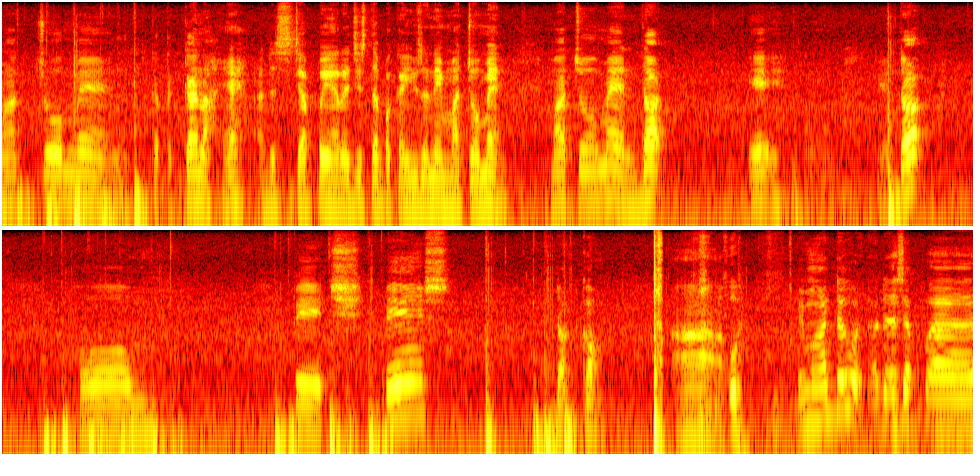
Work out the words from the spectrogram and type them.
Macho Man Katakanlah eh Ada sesiapa yang register pakai username Macho Man. Macho Man dot eh, okay, dot home page page dot com. Ah oh memang ada kot. Ada siapa uh,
